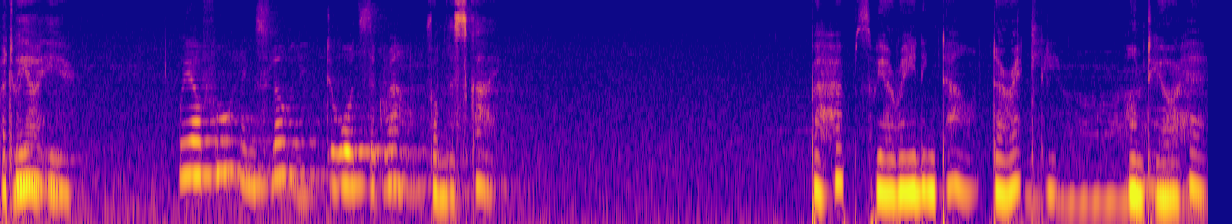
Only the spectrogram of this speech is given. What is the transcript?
But we are here. We are falling slowly towards the ground from the sky. Perhaps we are raining down directly onto your head.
